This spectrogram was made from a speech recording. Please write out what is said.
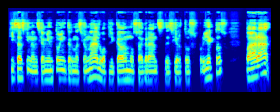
quizás financiamiento internacional o aplicábamos a grants de ciertos proyectos para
